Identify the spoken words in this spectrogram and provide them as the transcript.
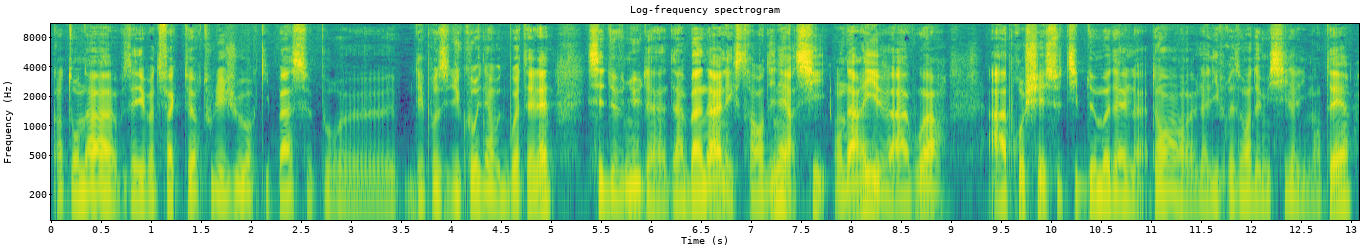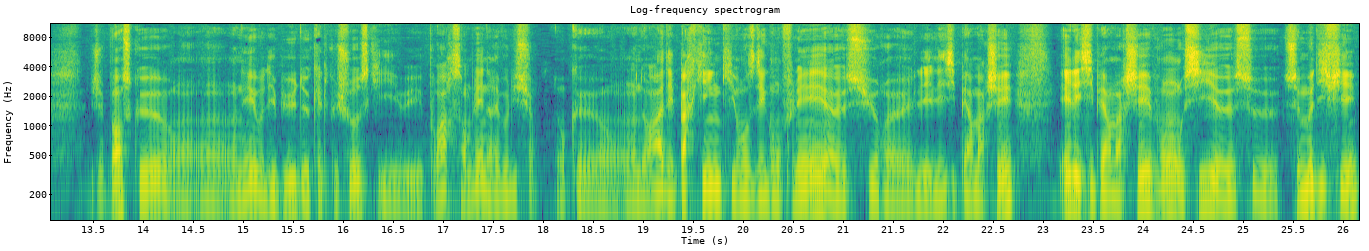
Quand on a, vous avez votre facteur tous les jours qui passe pour euh, déposer du courrier dans votre boîte à lettres, c'est devenu d'un banal extraordinaire. Si on arrive à avoir à approcher ce type de modèle dans la livraison à domicile alimentaire, je pense que on, est au début de quelque chose qui pourra ressembler à une révolution. Donc euh, on aura des parkings qui vont se dégonfler euh, sur euh, les, hypermarchés et les hypermarchés vont aussi se, se, modifier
